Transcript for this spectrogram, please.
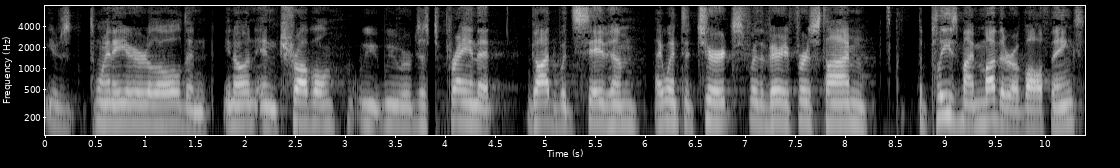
He was 20 years old and, you know, in, in trouble. We, we were just praying that God would save him. I went to church for the very first time to please my mother of all things.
